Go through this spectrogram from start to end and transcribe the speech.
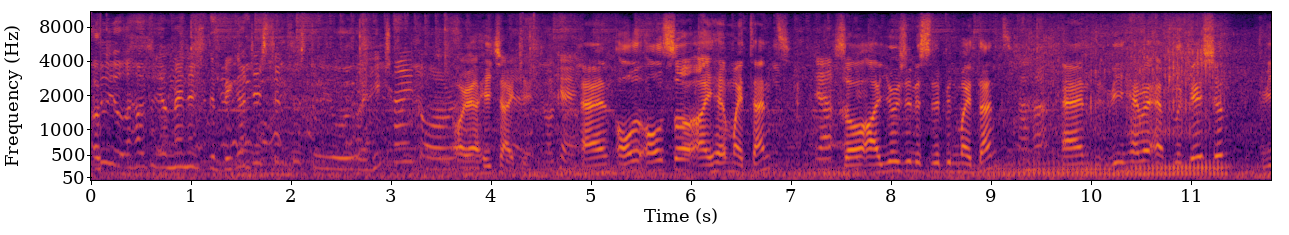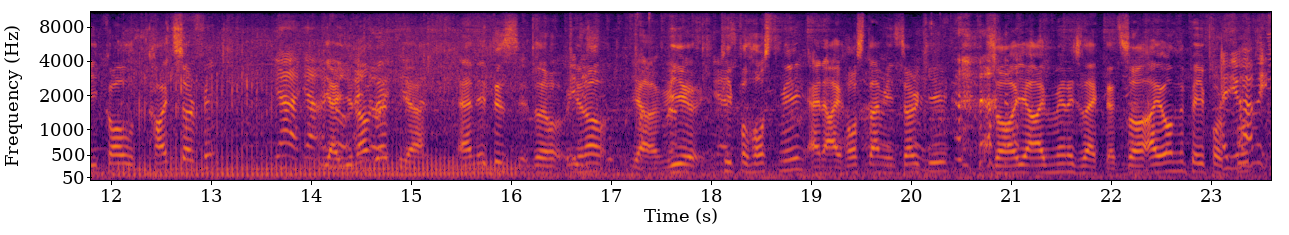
How do you, how do you manage the bigger distances? Do you uh, hitchhike or? Oh yeah, hitchhiking. Yeah, Okay. And al- also I have my tent. yeah. So I usually sleep in my tent. uh-huh. And we have an application we call kite surfing. Yeah, yeah. I Yeah, you I know that? it, Yeah. And it is the It you know yeah we Yes. people host me and I host them in Turkey. so yeah I manage like that. So I only pay for you food.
